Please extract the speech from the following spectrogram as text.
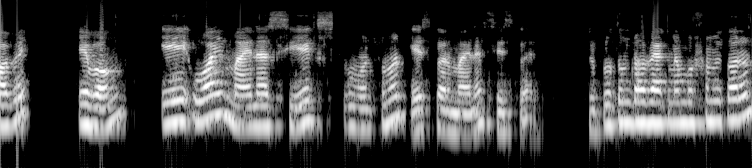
হবে এবং a y minus c x সমান সমান a square minus c square প্রথমটা হবে এক নম্বর সমীকরণ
